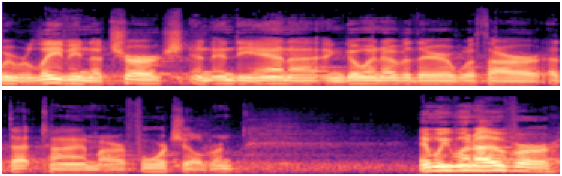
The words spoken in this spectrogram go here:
we were leaving a church in Indiana and going over there with our, at that time, our four children. And we went over,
